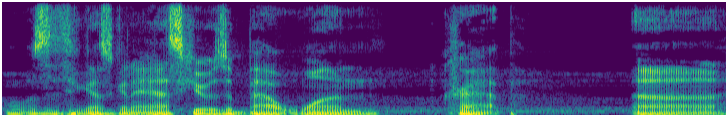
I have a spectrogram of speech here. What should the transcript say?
what was the thing I was going to ask you? It was about one. Crap. Uh,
